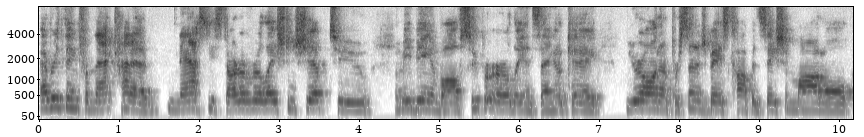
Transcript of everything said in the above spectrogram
everything from that kind of nasty start of a relationship to me being involved super early and saying, okay, you're on a percentage based compensation model.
